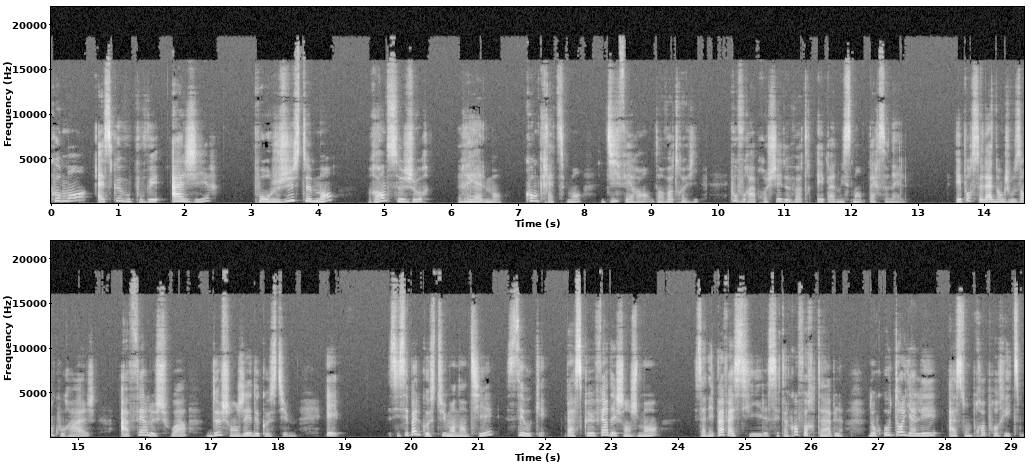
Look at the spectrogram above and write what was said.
Comment est-ce que vous pouvez agir pour justement rendre ce jour réellement, concrètement différent dans votre vie pour vous rapprocher de votre épanouissement personnel. Et pour cela, donc, je vous encourage à faire le choix de changer de costume. Et si c'est pas le costume en entier, c'est ok. Parce que faire des changements, ça n'est pas facile, c'est inconfortable, donc autant y aller à son propre rythme,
